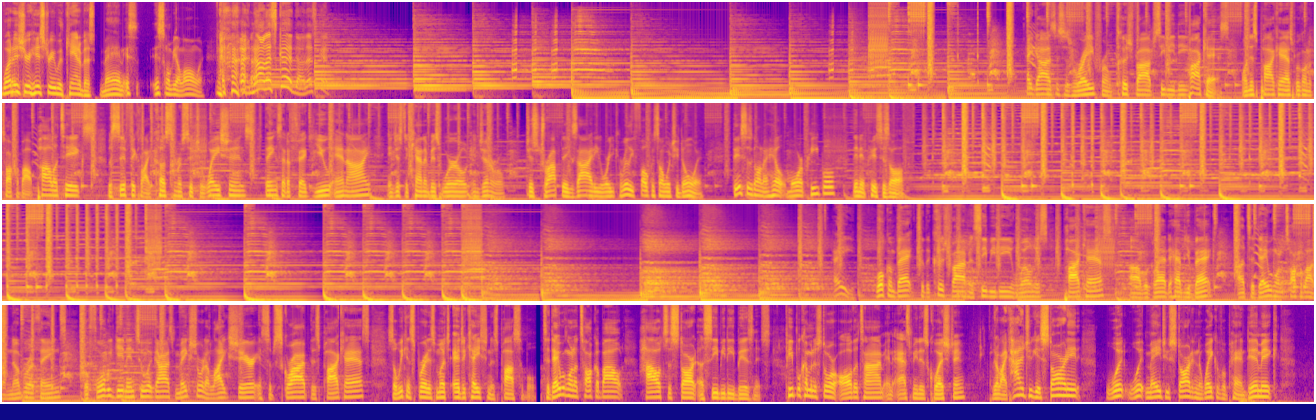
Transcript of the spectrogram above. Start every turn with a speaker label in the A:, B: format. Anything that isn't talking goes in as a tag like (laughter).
A: What is your history with cannabis?
B: Man, it's it's gonna be a long one. (laughs)
A: no, that's good though. That's good.
B: Guys, this is Ray from Kush Vibe CBD podcast. On this podcast, we're going to talk about politics, specific like customer situations, things that affect you and I, and just the cannabis world in general. Just drop the anxiety where you can really focus on what you're doing. This is going to help more people than it pisses off. Welcome back to the Kush Vibe and CBD and Wellness podcast. Uh, we're glad to have you back. Uh, today, we're going to talk about a number of things. Before we get into it, guys, make sure to like, share, and subscribe this podcast so we can spread as much education as possible. Today, we're going to talk about how to start a CBD business. People come in the store all the time and ask me this question. They're like, "How did you get started? What what made you start in the wake of a pandemic?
